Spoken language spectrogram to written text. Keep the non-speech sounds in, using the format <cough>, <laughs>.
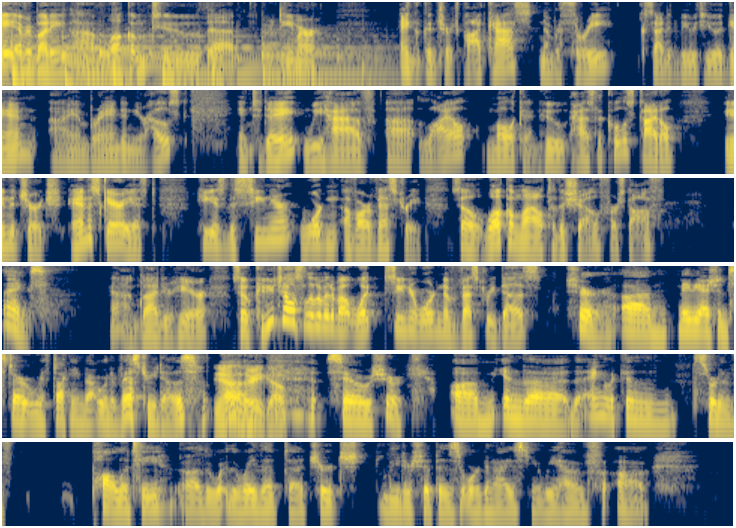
Hey, everybody. Um, welcome to the Redeemer Anglican Church podcast, number three. Excited to be with you again. I am Brandon, your host. And today we have uh, Lyle Mullican, who has the coolest title in the church and the scariest. He is the senior warden of our vestry. So, welcome, Lyle, to the show, first off. Thanks. Yeah, I'm glad you're here. So, can you tell us a little bit about what senior warden of vestry does? Sure. Um, maybe I should start with talking about what a vestry does. Yeah, um, there you go. So, sure. Um, in the the Anglican sort of polity, uh, the way the way that uh, church leadership is organized, you know, we have uh,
